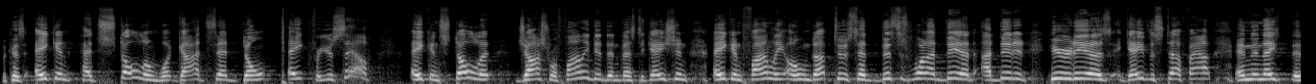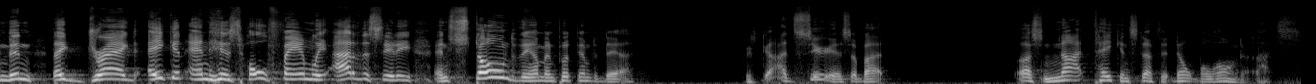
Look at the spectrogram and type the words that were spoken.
Because Achan had stolen what God said, don't take for yourself. Achan stole it. Joshua finally did the investigation. Achan finally owned up to it, said, This is what I did. I did it. Here it is. It Gave the stuff out. And then they and then they dragged Achan and his whole family out of the city and stoned them and put them to death. Because God's serious about us not taking stuff that don't belong to us.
